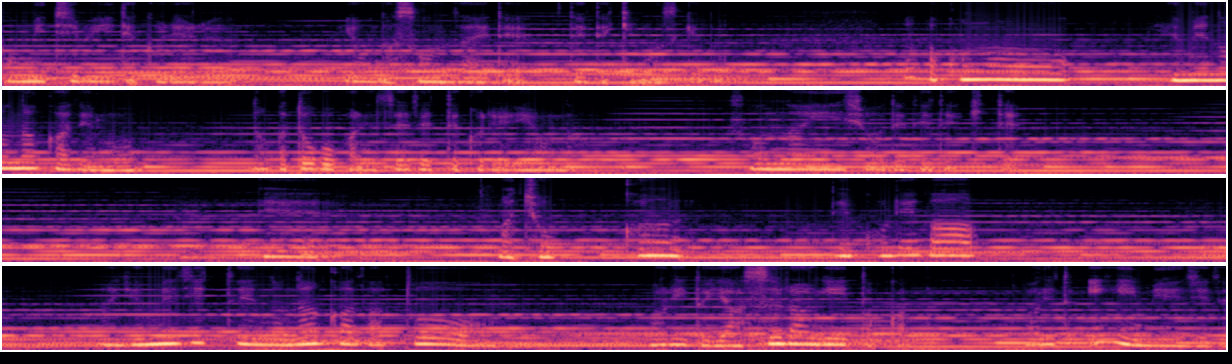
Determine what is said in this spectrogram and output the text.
こう導いてくれるような存在で出てきますけど。なんかこの夢の中でもなんかどこかに連れてってくれるようなそんな印象で出てきて。でまあ、直感でこれが、夢辞典の中だと割と安らぎとか割といいイメージで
